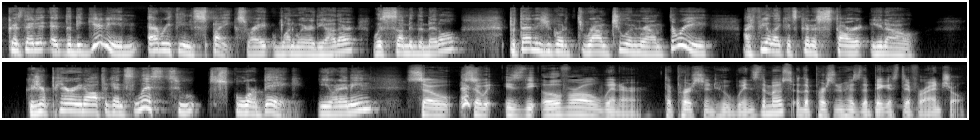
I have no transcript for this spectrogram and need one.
because then it, at the beginning everything spikes right, one way or the other, with some in the middle. But then as you go to round two and round three, I feel like it's going to start, you know, because you're pairing off against lists who score big. You know what I mean? So so is the overall winner the person who wins the most or the person who has the biggest differential?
